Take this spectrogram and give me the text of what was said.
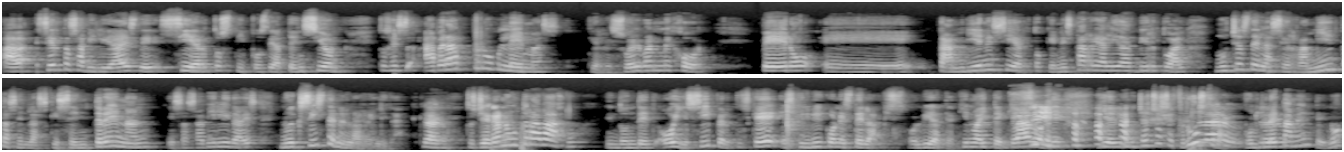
a ciertas habilidades de ciertos tipos de atención. Entonces, habrá problemas que resuelvan mejor, pero eh, también es cierto que en esta realidad virtual muchas de las herramientas en las que se entrenan esas habilidades no existen en la realidad. Claro. Entonces llegan a un trabajo en donde, oye, sí, pero tienes que escribir con este lápiz, olvídate, aquí no hay teclado, y el muchacho se frustra completamente, ¿no?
